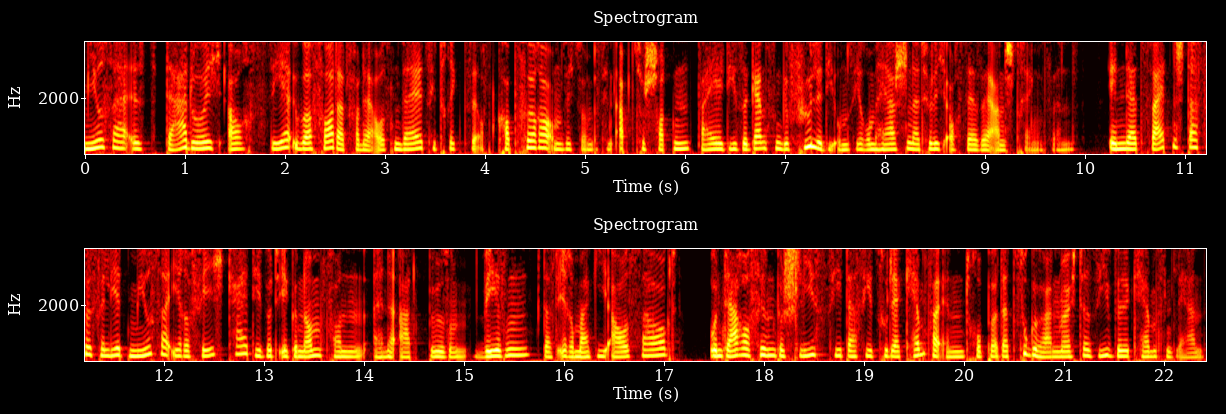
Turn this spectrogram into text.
Musa ist dadurch auch sehr überfordert von der Außenwelt. Sie trägt sehr oft Kopfhörer, um sich so ein bisschen abzuschotten, weil diese ganzen Gefühle, die um sie herum herrschen, natürlich auch sehr, sehr anstrengend sind. In der zweiten Staffel verliert Musa ihre Fähigkeit, die wird ihr genommen von einer Art bösem Wesen, das ihre Magie aussaugt. Und daraufhin beschließt sie, dass sie zu der Kämpferinnentruppe dazugehören möchte. Sie will kämpfen lernen.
